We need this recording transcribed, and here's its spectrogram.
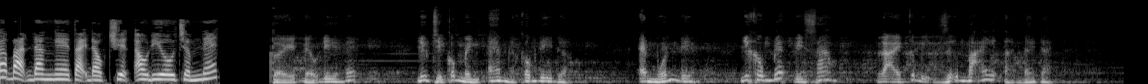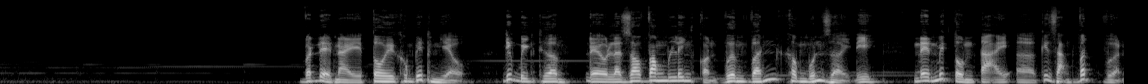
Các bạn đang nghe tại đọc audio net Người đều đi hết, nhưng chỉ có mình em là không đi được. Em muốn đi, nhưng không biết vì sao lại cứ bị giữ mãi ở nơi đây. Vấn đề này tôi không biết nhiều, nhưng bình thường đều là do vong linh còn vương vấn không muốn rời đi nên mới tồn tại ở cái dạng vất vưởng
